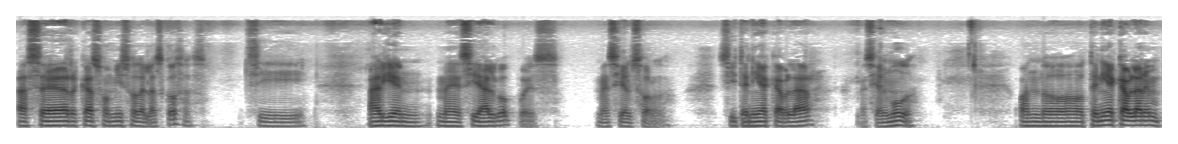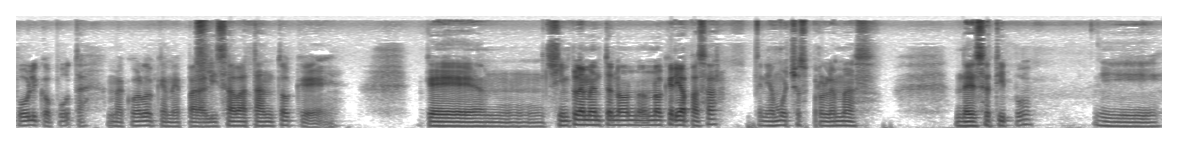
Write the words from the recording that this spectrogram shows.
hacer caso omiso de las cosas. Si alguien me decía algo, pues me hacía el sordo. Si tenía que hablar, me hacía el mudo. Cuando tenía que hablar en público, puta, me acuerdo que me paralizaba tanto que, que mm, simplemente no, no, no quería pasar. Tenía muchos problemas de ese tipo y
